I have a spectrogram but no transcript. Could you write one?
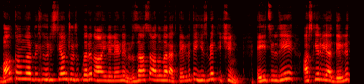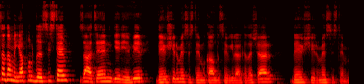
Balkanlardaki Hristiyan çocukların ailelerinin rızası alınarak devlete hizmet için eğitildiği asker veya devlet adamı yapıldığı sistem zaten geriye bir devşirme sistemi kaldı sevgili arkadaşlar. Devşirme sistemi.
